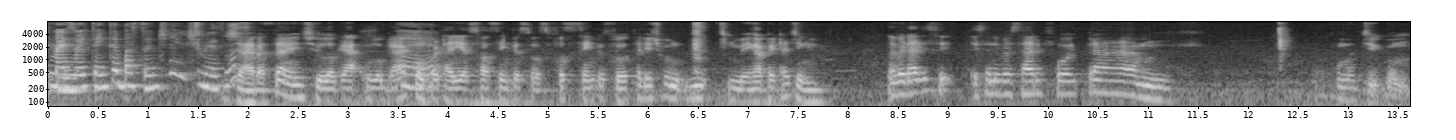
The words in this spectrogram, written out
mesmo. mas 80 é bastante gente mesmo. Já é bastante. O lugar, o lugar É. comportaria só 100 pessoas. Se fosse 100 pessoas, estaria, tipo, bem apertadinho. Na verdade, esse, esse aniversário foi pra. hum, Como eu digo?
